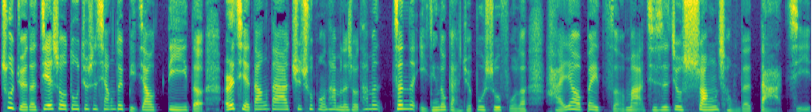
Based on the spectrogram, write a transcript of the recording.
触觉的接受度就是相对比较低的，而且当大家去触碰他们的时候，他们真的已经都感觉不舒服了，还要被责骂，其实就双重的打击。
